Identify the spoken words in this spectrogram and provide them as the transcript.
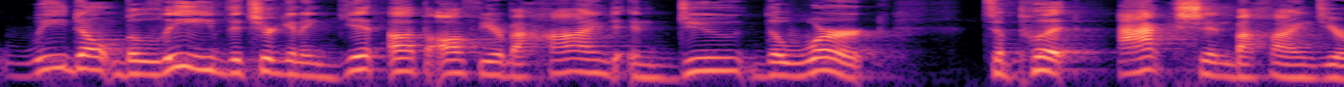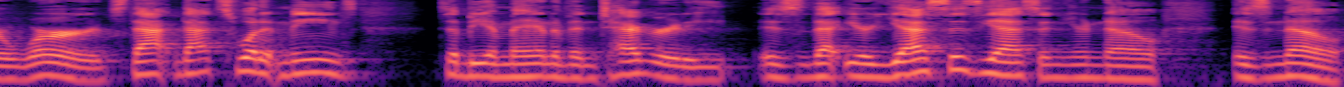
we don't believe that you're going to get up off your behind and do the work to put action behind your words? That that's what it means to be a man of integrity is that your yes is yes and your no is no.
